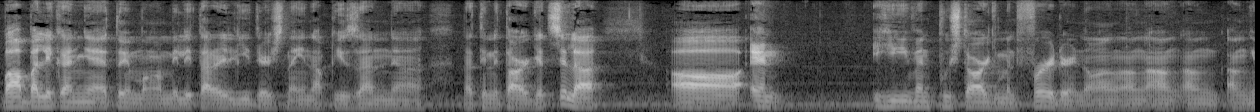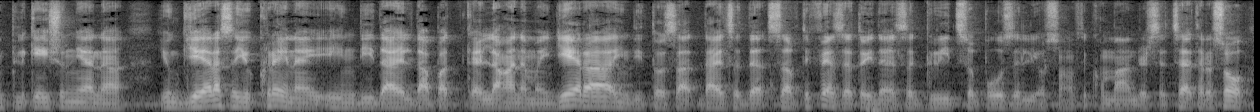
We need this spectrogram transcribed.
babalikan niya ito yung mga military leaders na inakusan na, na tinitarget sila uh, and he even pushed the argument further no? Ang ang ang ang, ang implication niya na yung giyera sa Ukraine ay hindi dahil dapat kailangan na may giyera hindi to sa dahil sa self defense ito ay dahil sa greed supposedly of some of the commanders etc so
